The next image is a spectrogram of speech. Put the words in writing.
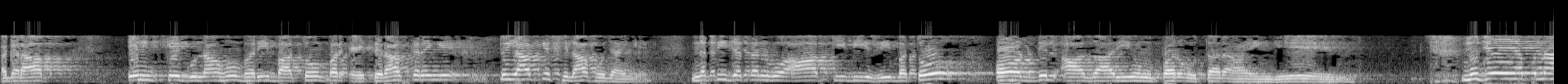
اگر آپ ان کے گناہوں بھری باتوں پر اعتراض کریں گے تو یہ آپ کے خلاف ہو جائیں گے۔ نتیجتاً وہ آپ کی بھی غیبتوں اور دل آزاریوں پر اتر آئیں گے۔ مجھے اپنا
